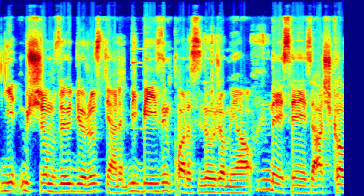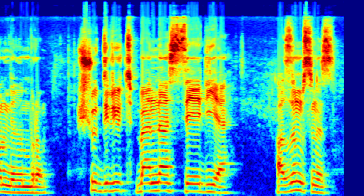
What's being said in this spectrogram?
70 liramızı ödüyoruz. Yani bir benzin parasıydı hocam ya. Neyse neyse aç kalmayalım bro. Şu drift benden size hediye. Hazır mısınız?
